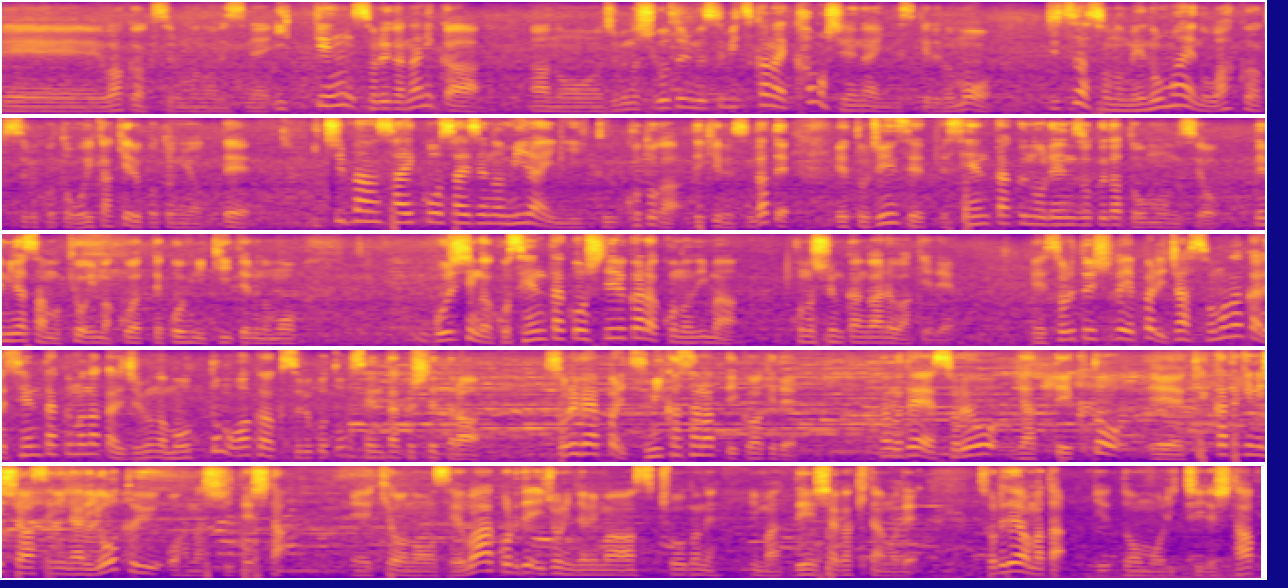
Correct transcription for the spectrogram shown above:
えー、ワクワクするものですね。一見それが何かあの自分の仕事に結びつかないかもしれないんですけれども実はその目の前のワクワクすることを追いかけることによって一番最高最善の未来に行くことができるんです。だって、えっと、人生って選択の連続だと思うんですよ。で皆さんも今日今こうやってこういうふうに聞いてるのもご自身がこう選択をしているからこの今この瞬間があるわけで。えそれと一緒でやっぱりじゃあその中で選択の中で自分が最もワクワクすることを選択してたらそれがやっぱり積み重なっていくわけで。なのでそれをやっていくと、え結果的に幸せになるよというお話でした、え今日の音声はこれで以上になります。ちょうどね今電車が来たのでそれではまたどうもリッチーでした。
